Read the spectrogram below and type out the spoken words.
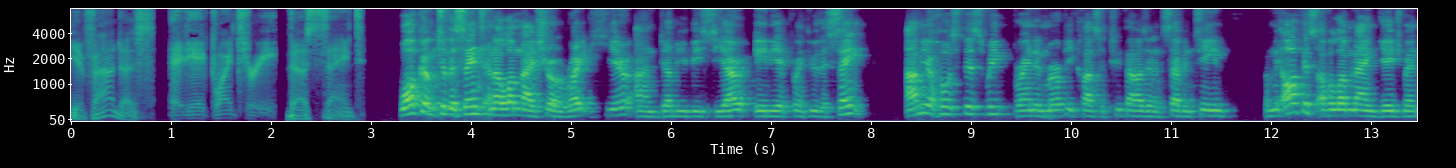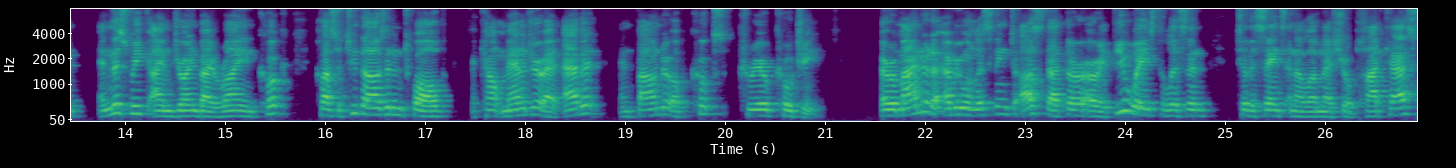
you found us. 88.3 The Saint. Welcome to the Saints and Alumni Show right here on WVCR 88.3 The Saint. I'm your host this week, Brandon Murphy, class of 2017, from the Office of Alumni Engagement. And this week I'm joined by Ryan Cook, class of 2012, account manager at Abbott and founder of Cook's Career Coaching. A reminder to everyone listening to us that there are a few ways to listen to the Saints and Alumni Show podcast,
